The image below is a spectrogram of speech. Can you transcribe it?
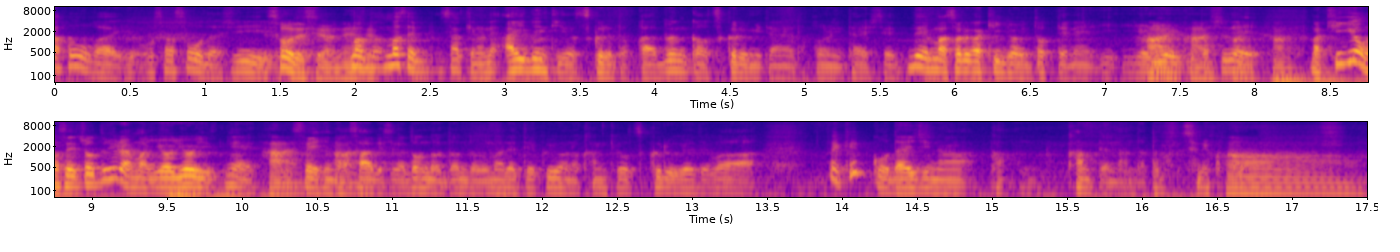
した方が良さそうだしそうですよね。まあ、まさにさっきのねアイデンティティを作るとか文化を作るみたいなところに対してで、まあ、それが企業にとってねいより良い形で企業の成長というよりはまあより良い、ねはい。製品とかサービスがどんどんどんどん生まれていくような環境を作る上ではやっぱり結構大事なか観点なんだと思うんですよねここ。ああ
